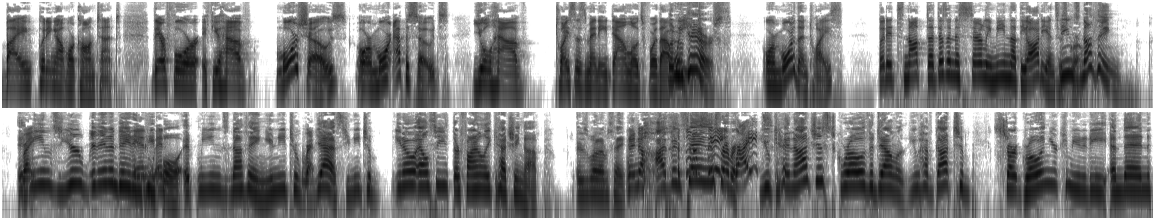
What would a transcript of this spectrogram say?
by putting out more content. Therefore, if you have more shows or more episodes, you'll have twice as many downloads for that But who week cares? Or more than twice. But it's not, that doesn't necessarily mean that the audience means nothing. It Right. means you're inundating And- people. it means nothing. You need to, Right. yes, you need to, you know, Elsie, they're finally catching up. is what I'm saying. I know. I've been That's what I'm saying this forever. right? You cannot just grow the download. You have got to start growing your community and then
